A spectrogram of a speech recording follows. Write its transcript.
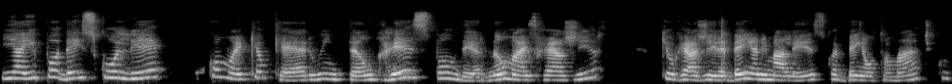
e aí poder escolher como é que eu quero, então, responder, não mais reagir, que o reagir é bem animalesco, é bem automático,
